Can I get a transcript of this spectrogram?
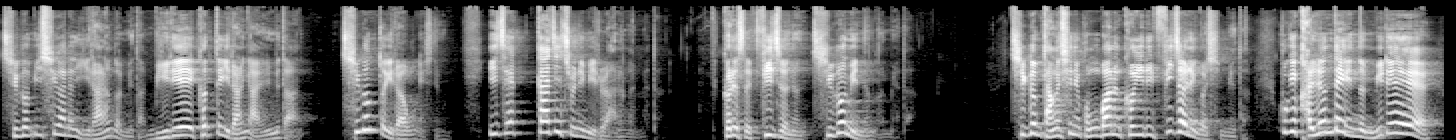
지금 이 시간에 일하는 겁니다. 미래에 그때 일하는 게 아닙니다. 지금도 일하고 계시는 겁니다. 이제까지 주님이 일을 하는 겁니다. 그래서 비전은 지금 있는 겁니다. 지금 당신이 공부하는 그 일이 비전인 것입니다. 그게 관련되어 있는 미래에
